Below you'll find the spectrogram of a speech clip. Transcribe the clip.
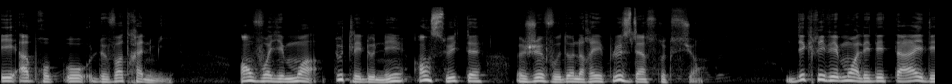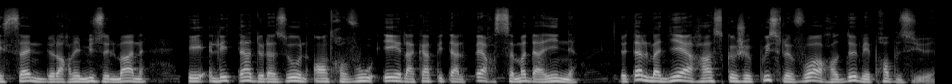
et à propos de votre ennemi. Envoyez-moi toutes les données, ensuite je vous donnerai plus d'instructions. Décrivez-moi les détails des scènes de l'armée musulmane et l'état de la zone entre vous et la capitale perse Madaïn, de telle manière à ce que je puisse le voir de mes propres yeux.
